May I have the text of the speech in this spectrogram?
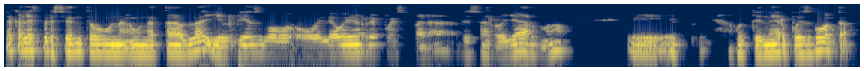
Acá les presento una, tabla y el riesgo o el OR pues para desarrollar, ¿no? Eh, obtener pues gota.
